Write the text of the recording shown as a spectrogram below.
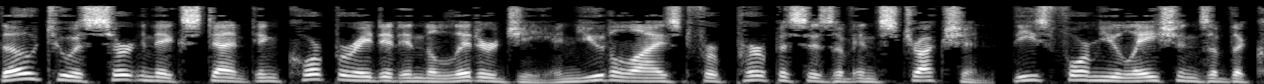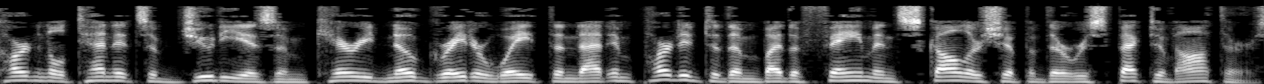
Though to a certain extent incorporated in the liturgy and utilized for purposes of instruction, these formulations of the cardinal tenets of Judaism carried no greater weight than that imparted to them by the fame and scholarship of their respective authors.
